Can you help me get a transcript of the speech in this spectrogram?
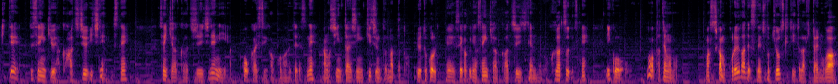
起きて、で、1981年ですね。1981年に法改正が行われてですね、あの、新耐震基準となったというところで、えー、正確には1981年の6月ですね、以降の建物。まあ、しかもこれがですね、ちょっと気をつけていただきたいのが、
